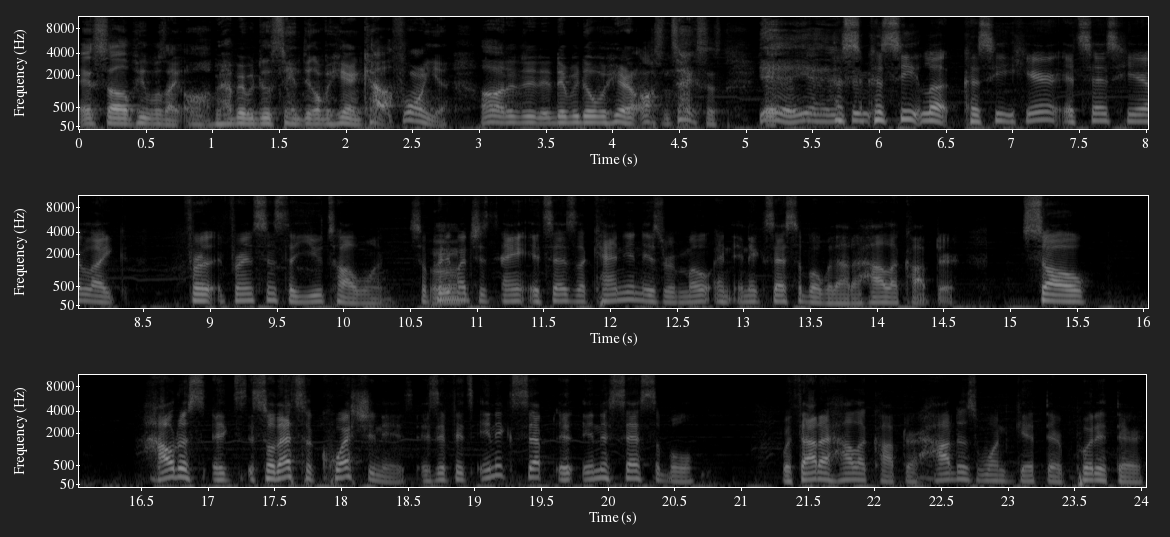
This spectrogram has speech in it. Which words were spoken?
And so people was like, "Oh, man, I bet we do the same thing over here in California. Oh, did, did, we do over here in Austin, Texas? Yeah, yeah. Because see, look, because see here it says here like, for for instance, the Utah one. So pretty Mhm. much it's saying it says the canyon is remote and inaccessible without a helicopter. So how does ex- so that's the question is is if it's inaccept inaccessible without a helicopter, how does one get there? Put it there,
